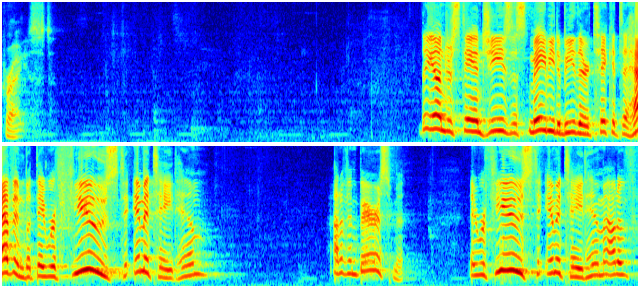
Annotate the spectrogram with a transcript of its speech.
Christ. They understand Jesus maybe to be their ticket to heaven, but they refuse to imitate him out of embarrassment. They refuse to imitate him out of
